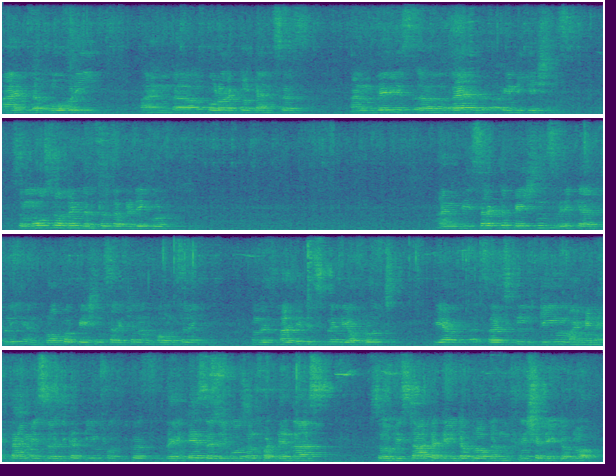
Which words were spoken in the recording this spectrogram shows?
and ovary and uh, colorectal cancers and various uh, rare indications. So most of them the results are pretty good. And we select the patients very carefully and proper patient selection and counseling. And this multidisciplinary approach, we have a surgical team. I mean, I thank my surgical team for because the entire surgery goes on for 10 hours. So we start at 8 o'clock and finish at 8 o'clock.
